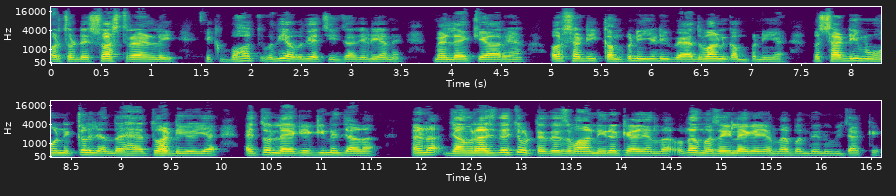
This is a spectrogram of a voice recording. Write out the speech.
ਔਰ ਤੁਹਾਡੇ ਸਵਸਥ ਰਹਿਣ ਲਈ ਇੱਕ ਬਹੁਤ ਵਧੀਆ ਵਧੀਆ ਚੀਜ਼ਾਂ ਜਿਹੜੀਆਂ ਨੇ ਮੈਂ ਲੈ ਕੇ ਆ ਰਿਹਾ। ਔਰ ਸਾਡੀ ਕੰਪਨੀ ਜਿਹੜੀ ਵੈਦਵਾਨ ਕੰਪਨੀ ਹੈ ਬਸ ਸਾਡੀ ਮੂੰਹੋਂ ਨਿਕਲ ਜਾਂਦਾ ਹੈ, ਤੁਹਾਡੀ ਹੋਈ ਹੈ, ਇੱਥੋਂ ਲੈ ਕੇ ਕਿਹਨੇ ਜਾਣਾ? ਹੈਨਾ, ਜਮਰਾਜ ਦੇ ਝੋਟੇ ਤੇ ਸਮਾਨ ਨਹੀਂ ਰੱਖਿਆ ਜਾਂਦਾ ਉਹਦਾ ਮਸਾ ਹੀ ਲੈ ਕੇ ਜਾਂਦਾ ਬੰਦੇ ਨੂੰ ਵੀ ਚੱਕ ਕੇ।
